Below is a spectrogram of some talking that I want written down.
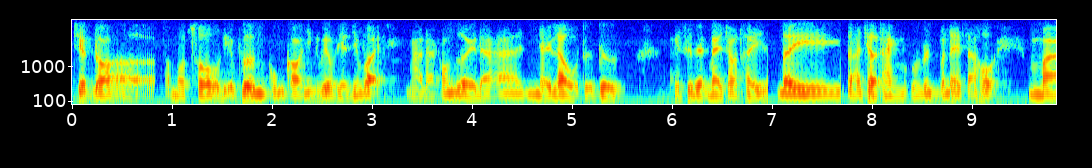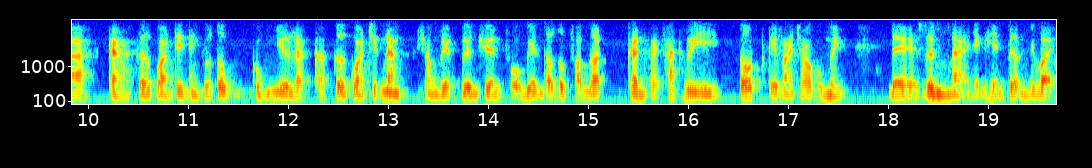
trước đó ở, một số địa phương cũng có những biểu hiện như vậy mà đã có người đã nhảy lầu tự tử. Cái sự việc này cho thấy đây đã trở thành một vấn đề xã hội mà cả cơ quan tiến hành tố tụng cũng như là các cơ quan chức năng trong việc tuyên truyền phổ biến giáo dục pháp luật cần phải phát huy tốt cái vai trò của mình để dừng lại những hiện tượng như vậy.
